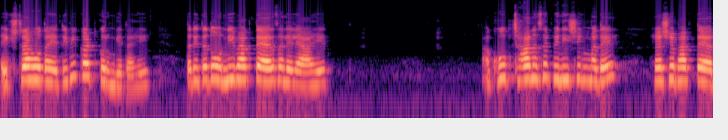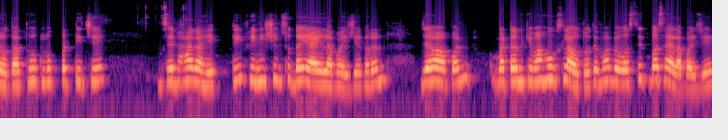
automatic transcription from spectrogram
एक्स्ट्रा होत आहे ती मी कट करून घेत आहे. तर इथे दोन्ही भाग तयार झालेले आहेत. खूप छान असं फिनिशिंगमध्ये हे असे भाग तयार होतात. हुक लुकपट्टीचे जे भाग आहेत ती फिनिशिंगसुद्धा यायला पाहिजे. कारण जेव्हा आपण बटन किंवा हुक्स लावतो तेव्हा व्यवस्थित बसायला पाहिजे.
